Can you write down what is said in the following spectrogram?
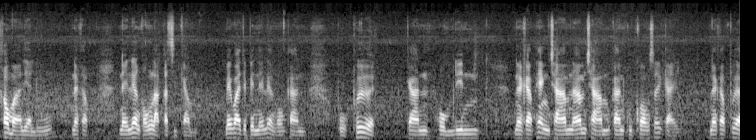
เข้ามาเรียนรู้นะครับ ในเรื่องของหลักกสิกรรม ไม่ว่าจะเป็นในเรื่องของการปลูกพืช การห่มดินนะครับแห้งชามน้ำชามการขุดคลองไส้ไก่นะครับ เพื่อ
